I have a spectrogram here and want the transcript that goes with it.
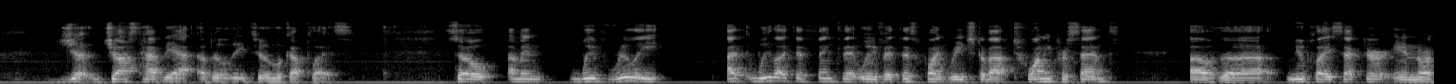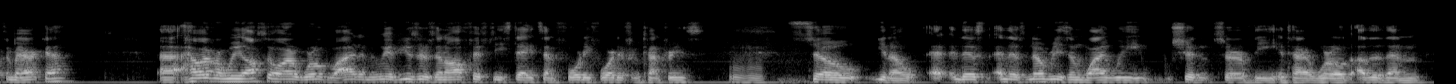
ju- just have the ability to look up plays. So, I mean, we've really, I, we like to think that we've at this point reached about 20% of the new play sector in North America. Uh, however, we also are worldwide. I mean, we have users in all 50 states and 44 different countries. Mm-hmm. So you know, and there's and there's no reason why we shouldn't serve the entire world, other than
